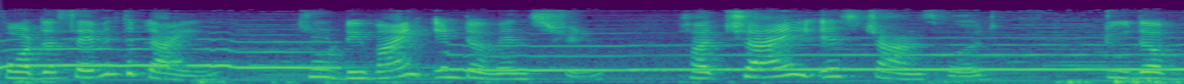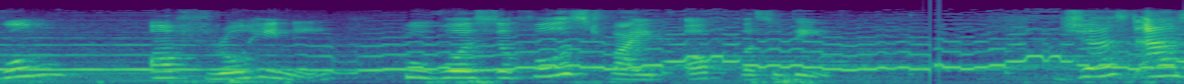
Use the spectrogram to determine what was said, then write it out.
for the seventh time through divine intervention, her child is transferred to the womb of Rohini, who was the first wife of Vasudev. Just as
